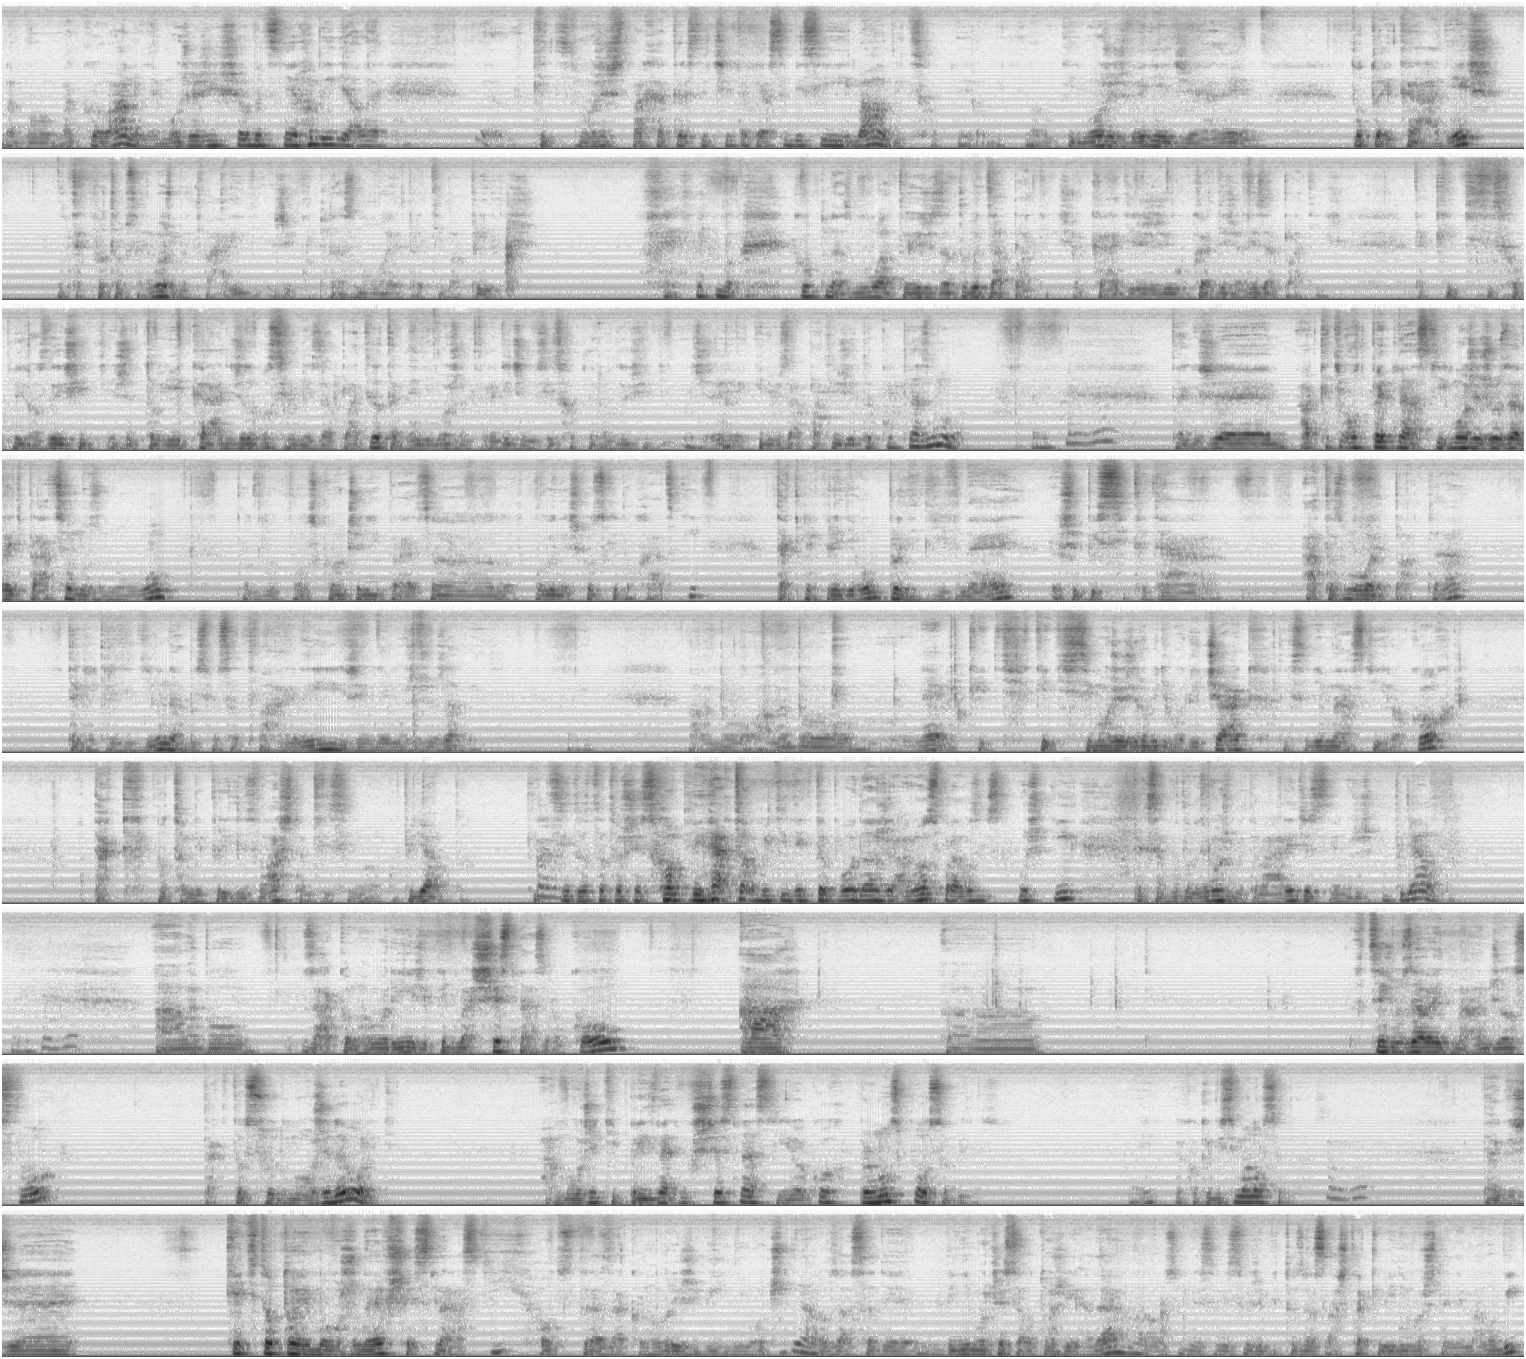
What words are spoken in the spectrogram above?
Lebo ako áno, nemôžeš ich všeobecne robiť, ale eh, keď môžeš spáchať trestný čin, tak asi by si ich mal byť schopný robiť. Lebo keď môžeš vedieť, že ja neviem, toto je krádež, no tak potom sa nemôžeme tváriť, že kúpna zmluva je pre teba príliš. Lebo kúpna zmluva to je, že za to veď zaplatíš a krádež, že ukradneš a nezaplatíš. Tak keď si schopný rozlíšiť, že to je krádež, lebo si ho nezaplatil, tak není možné tvrdiť, že nie si schopný rozlíšiť, že keď ju zaplatíš, že je to kúpna zmluva. Mm-hmm. Takže a keď od 15 môžeš uzavrieť pracovnú zmluvu po, po skončení práce povinnej školskej dochádzky, tak mi príde úplne divné, že by si teda, a tá zmluva je platná, tak mi príde divné, aby sme sa tvárili, že nemôžeš uzavrieť. Alebo, alebo neviem, keď, keď si môžeš robiť vodičák v tých 17 rokoch, tak potom mi príde zvláštne, aby si mohol kúpiť auto. Keď si dostatočne schopný na to, aby ti niekto povedal, že áno, spravil si skúšky, tak sa potom nemôžeme tváriť, že si nemôžeš kúpiť auto. Uh-huh. Alebo zákon hovorí, že keď máš 16 rokov a uh, chceš uzavrieť manželstvo, tak to súd môže dovoliť. A môže ti priznať už v 16 rokoch plnú spôsobilosť. Hej? Ako keby si mal 18. Mhm. Takže keď toto je možné v 16, hoď teraz zákon hovorí, že výnimočne, ale v zásade výnimočne sa o to žiada, a osobne si myslím, že by to zase až také výnimočné nemalo byť,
